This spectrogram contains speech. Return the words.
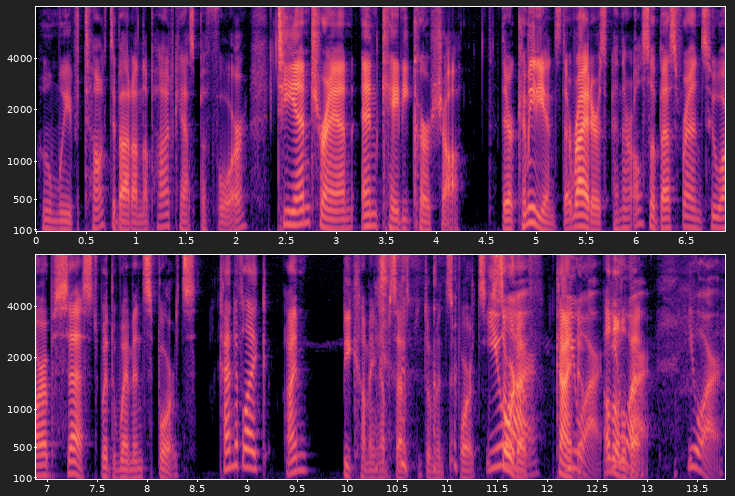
whom we've talked about on the podcast before, Tien Tran, and Katie Kershaw. They're comedians, they're writers, and they're also best friends who are obsessed with women's sports. Kind of like I'm becoming obsessed with women's sports. You sort are. of. Kind you of. are. A little you bit. Are. You are.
